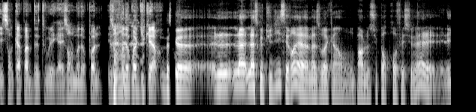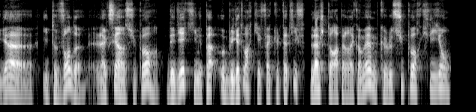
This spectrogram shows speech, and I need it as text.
Ils sont capables de tout, les gars. Ils ont le monopole. Ils ont le monopole du cœur. Parce que là, là, ce que tu dis, c'est vrai, Mazouak, hein, on parle de support professionnel, et les gars, euh, ils te vendent l'accès à un support dédié qui n'est pas obligatoire, qui est facultatif. Là, je te rappellerai quand même que le support client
